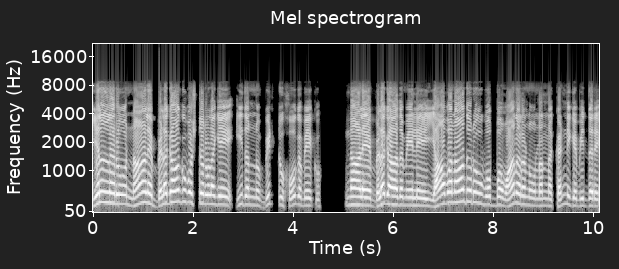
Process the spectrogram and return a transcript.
ಎಲ್ಲರೂ ನಾಳೆ ಬೆಳಗಾಗುವಷ್ಟರೊಳಗೆ ಇದನ್ನು ಬಿಟ್ಟು ಹೋಗಬೇಕು. ನಾಳೆ ಬೆಳಗಾದ ಮೇಲೆ ಯಾವನಾದರೂ ಒಬ್ಬ ವಾನರನು ನನ್ನ ಕಣ್ಣಿಗೆ ಬಿದ್ದರೆ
